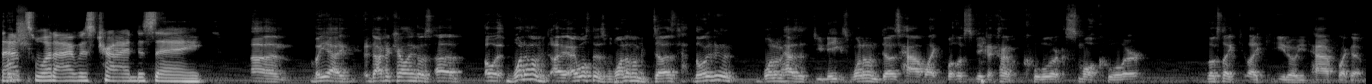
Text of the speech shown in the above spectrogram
That's what I was trying to say. Um, but yeah, Dr. Caroline goes, uh, oh, one of them, I, I will say this, one of them does, the only thing that one of them has its unique one of them does have like what looks to be like a kind of a cooler, a small cooler. Looks like, like, you know, you'd have like a,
